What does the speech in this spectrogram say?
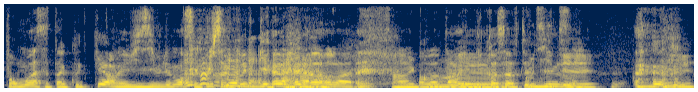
pour moi, c'est un coup de cœur, mais visiblement, c'est plus un coup de gueule. Alors, euh, un On va parler de Microsoft coup de Teams. mitigé.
